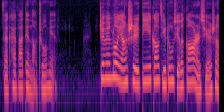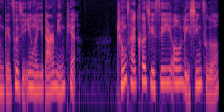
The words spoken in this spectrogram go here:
在开发电脑桌面。这位洛阳市第一高级中学的高二学生给自己印了一沓名片：“重才科技 CEO 李新泽。”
